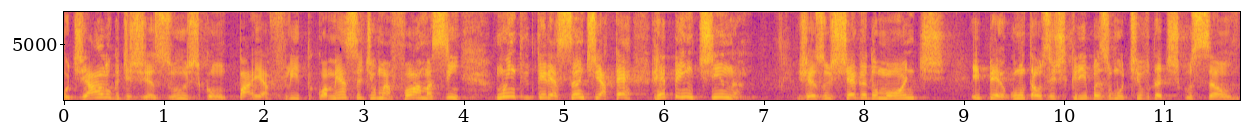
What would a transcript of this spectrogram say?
O diálogo de Jesus com o pai aflito começa de uma forma assim, muito interessante e até repentina. Jesus chega do monte e pergunta aos escribas o motivo da discussão.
